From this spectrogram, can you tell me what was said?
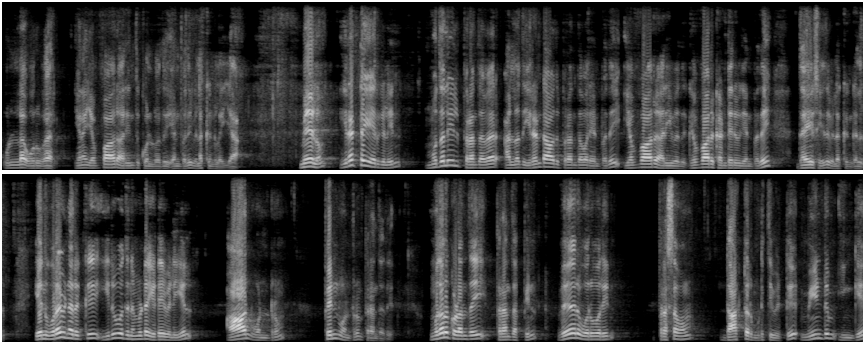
உள்ள ஒருவர் என எவ்வாறு அறிந்து கொள்வது என்பது விளக்குங்கள் ஐயா. மேலும் இரட்டையர்களின் முதலில் பிறந்தவர் அல்லது இரண்டாவது பிறந்தவர் என்பதை எவ்வாறு அறிவது எவ்வாறு கண்டறிவது என்பதை தயவுசெய்து விளக்குங்கள். என் உறவினருக்கு இருபது நிமிட இடைவெளியில் ஆண் ஒன்றும் பெண் ஒன்றும் பிறந்தது. முதல் குழந்தை பிறந்த பின் வேறு ஒருவரின் பிரசவம் டாக்டர் முடித்துவிட்டு மீண்டும் இங்கே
